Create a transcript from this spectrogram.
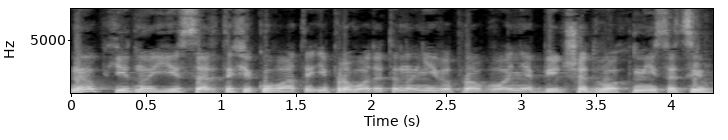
необхідно її сертифікувати і проводити на ній випробування більше двох місяців.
